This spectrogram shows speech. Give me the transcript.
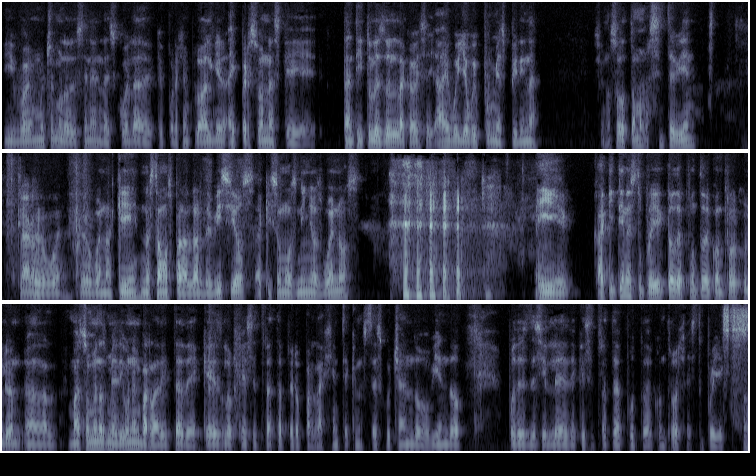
y bueno, muchos me lo decían en la escuela, de que, por ejemplo, alguien, hay personas que tantito les duele la cabeza y, ay, güey, ya voy por mi aspirina. Si no se lo toman, no se siente bien. Claro. Pero bueno, pero bueno, aquí no estamos para hablar de vicios, aquí somos niños buenos. Y aquí tienes tu proyecto de punto de control, Julio. Ah, más o menos me dio una embarradita de qué es lo que se trata, pero para la gente que nos está escuchando o viendo, puedes decirle de qué se trata punto de control, este proyecto.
